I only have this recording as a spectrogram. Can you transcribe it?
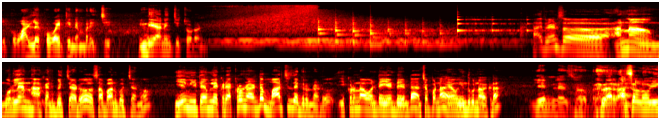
చెప్పి వాళ్ళే కువైట్ నెంబర్ ఇచ్చి ఇండియా నుంచి చూడండి. హాయ్ ఫ్రెండ్స్ అన్న మురళి అన్న కనిపించాడు సభానికి వచ్చాను. ఏం ఈ టైంలో ఇక్కడ ఎక్కడ ఉన్నాడంటే మార్చి దగ్గర ఉన్నాడు. ఇక్కడ ఉన్నావు అంటే ఏంటి అంటే చెప్పన్నా ఎందుకున్నావు ఇక్కడ? ఏం లేదు బ్రదర్ అసలు నువ్వు ఈ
